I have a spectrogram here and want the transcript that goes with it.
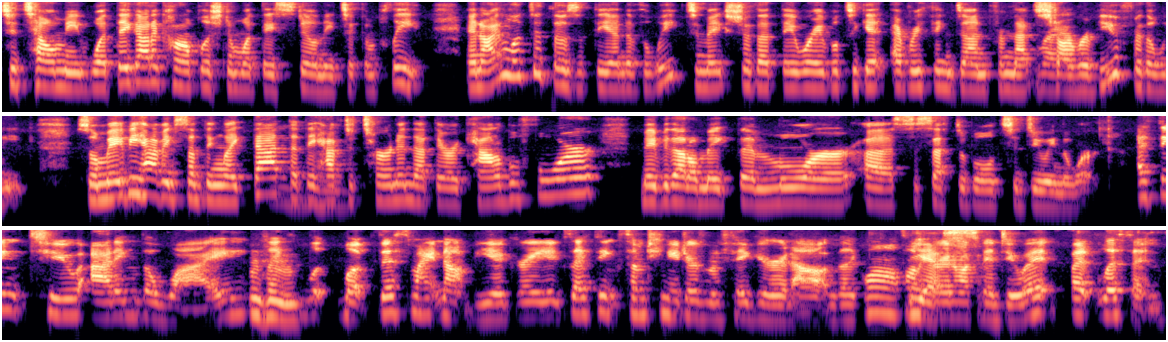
to tell me what they got accomplished and what they still need to complete and i looked at those at the end of the week to make sure that they were able to get everything done from that STAAR Right. review for the week so maybe having something like that that they have to turn in that they're accountable for maybe that'll make them more uh, susceptible to doing the work I think too, adding the why. Mhm. Like, look, look, this might not be a grade because I think some teenagers would figure it out and be like, well, it's not a grade, I'm not going to do it. But listen,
